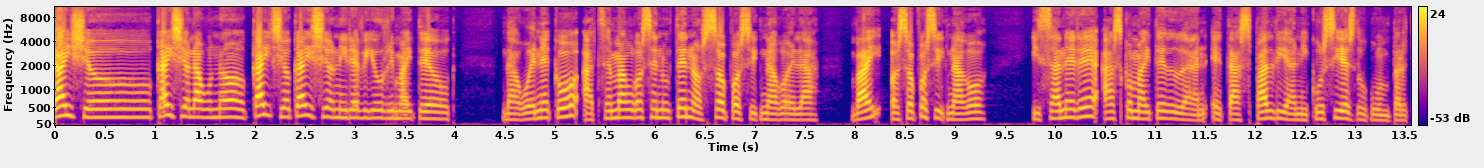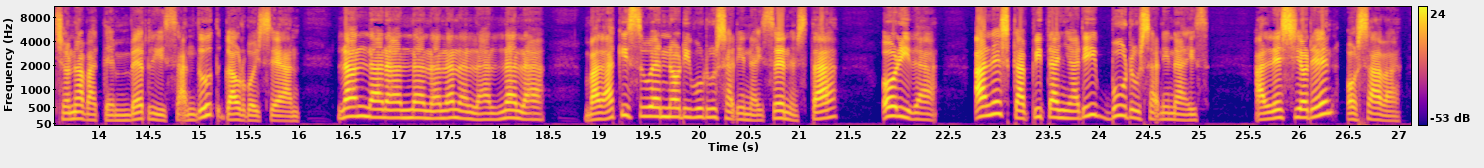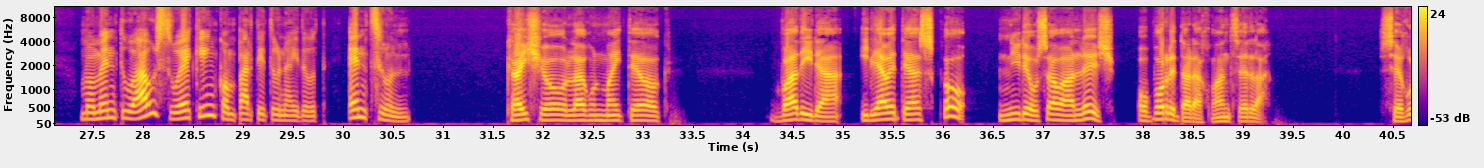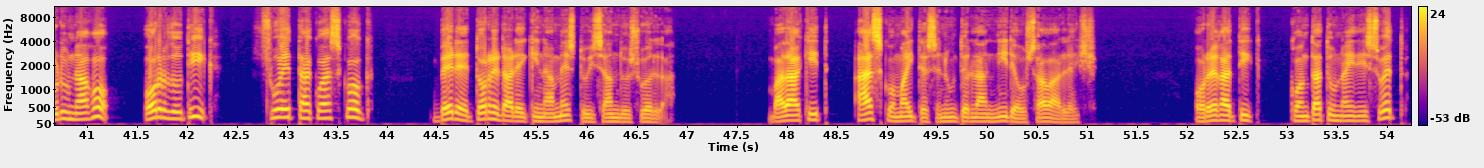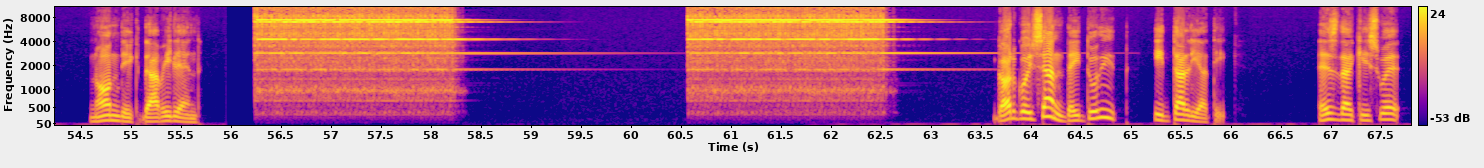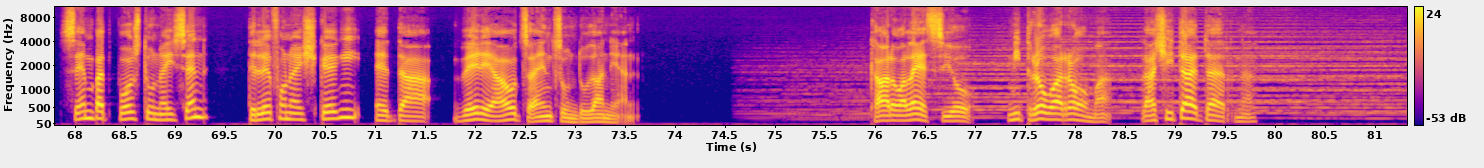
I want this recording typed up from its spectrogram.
Kaixo, kaixo laguno, kaixo, kaixo nire biurri maiteok. Dagoeneko atzemango zenuten oso pozik nagoela. Bai, oso pozik nago. Izan ere asko maite dudan eta aspaldian ikusi ez dugun pertsona baten berri izan dut gaur goizean. La la la la la la la la la la. Badakizuen hori buruzari naizen, ezta? Hori da, Ales kapitainari buruzari naiz. Alesioren osaba. Momentu hau zuekin konpartitu nahi dut entzun. Kaixo lagun maiteok. Badira, hilabete asko nire osaba ales oporretara joan zela. Seguru nago, hor dutik, zuetako askok bere torrerarekin amestu izan duzuela. Badakit asko maite zenutela nire osaba ales. Horregatik kontatu nahi dizuet, nondik dabilen Gaur goizan deitu dit Italiatik. Ez dakizue zenbat postu nahi zen telefona eskegi eta bere ahotza entzun dudanean. Caro Alessio, mi trovo a Roma, la città eterna.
